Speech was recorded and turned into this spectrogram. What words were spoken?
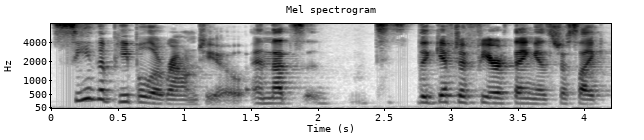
see the people around you. And that's the gift of fear thing is just like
